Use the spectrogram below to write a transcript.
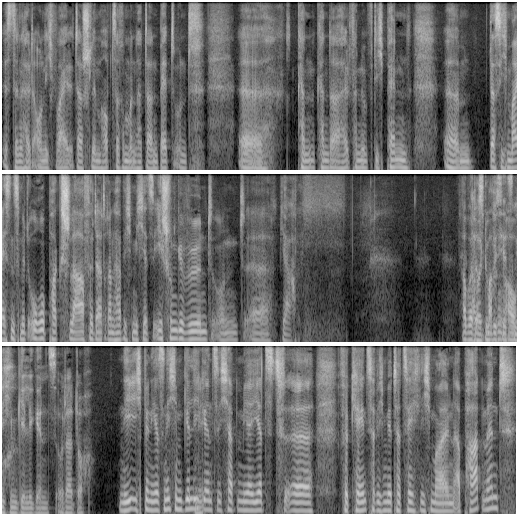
ist dann halt auch nicht weiter schlimm. Hauptsache, man hat da ein Bett und äh, kann, kann da halt vernünftig pennen. Ähm, dass ich meistens mit Oropax schlafe, daran habe ich mich jetzt eh schon gewöhnt und äh, ja. Aber, Aber du bist jetzt auch, nicht im Gilligans, oder doch? Nee, ich bin jetzt nicht im Gilligans. Ich habe mir jetzt äh, für Keynes habe ich mir tatsächlich mal ein Apartment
